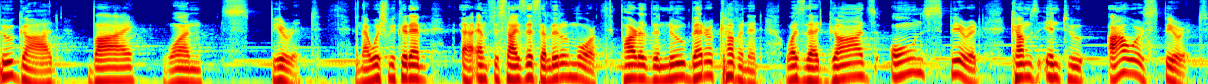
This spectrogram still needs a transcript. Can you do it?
to God, by one Spirit. And I wish we could have uh, emphasize this a little more. Part of the new, better covenant was that God's own spirit comes into our spirit.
